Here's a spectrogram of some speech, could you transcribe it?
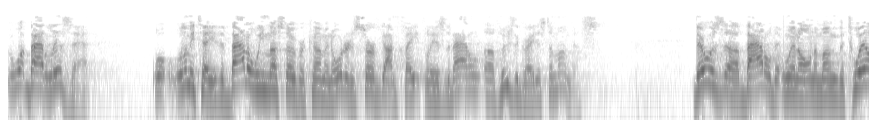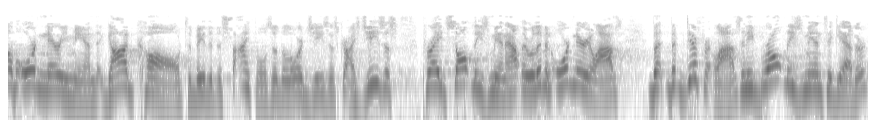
What battle is that? Well, let me tell you, the battle we must overcome in order to serve God faithfully is the battle of who's the greatest among us. There was a battle that went on among the 12 ordinary men that God called to be the disciples of the Lord Jesus Christ. Jesus prayed, sought these men out. They were living ordinary lives, but, but different lives. And He brought these men together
